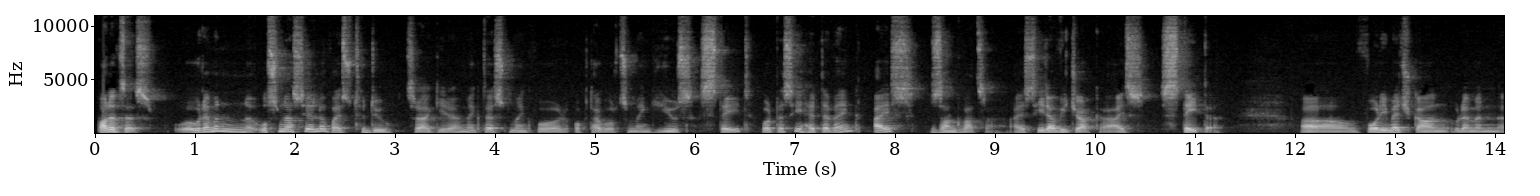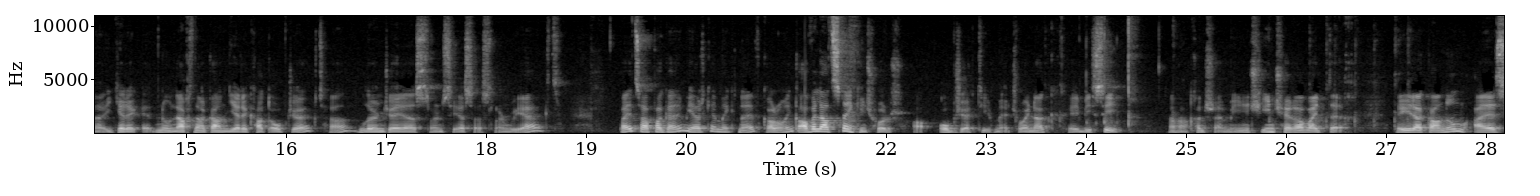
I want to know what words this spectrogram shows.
Բարև ձեզ։ Ուրեմն ուսումնասիրելով այս to do ծրագիրը, մենք տեսնում ենք, որ օգտագործում ենք use state, որպեսզի հետևենք այս զանգվածը, այս իրավիճակը, այս state-ը, որի մեջ կան ուրեմն նու նախնական 3 հատ object, հա, learn.js, learn CSS, learn React, բայց ապագայում իհարկե մենք նաև կարող ենք ավելացնենք ինչ որ object իր մեջ, օրինակ ABC։ Ահա, խնդրեմ, ինչ ինչ եղավ այդտեղ։ Դե իրականում այս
